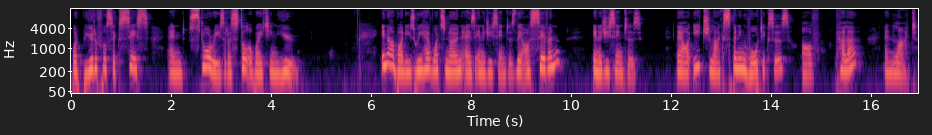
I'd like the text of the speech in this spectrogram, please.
what beautiful success and stories that are still awaiting you. In our bodies, we have what's known as energy centers. There are seven energy centers. They are each like spinning vortexes of color and light.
